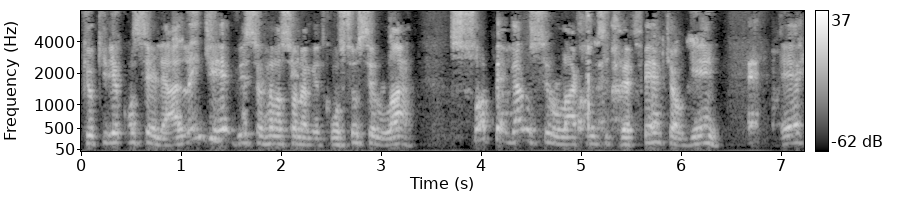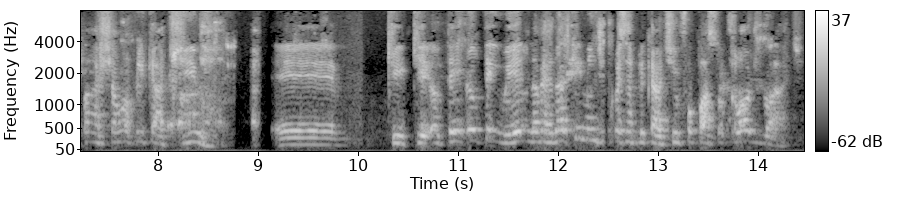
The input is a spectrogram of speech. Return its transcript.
que eu queria aconselhar. Além de rever seu relacionamento com o seu celular, só pegar no celular quando você estiver perto de alguém é baixar um aplicativo. É, que, que eu, tenho, eu tenho ele, na verdade, quem me indicou esse aplicativo foi o pastor Cláudio Duarte.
